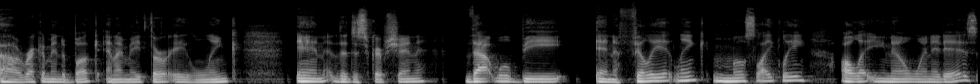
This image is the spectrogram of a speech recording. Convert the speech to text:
uh, recommend a book, and I may throw a link in the description that will be an affiliate link, most likely. I'll let you know when it is.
